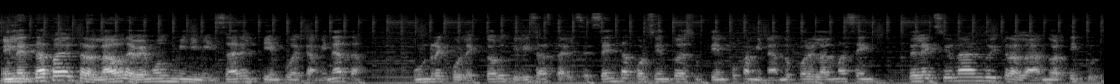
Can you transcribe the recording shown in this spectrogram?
En la etapa de traslado debemos minimizar el tiempo de caminata. Un recolector utiliza hasta el 60% de su tiempo caminando por el almacén, seleccionando y trasladando artículos.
